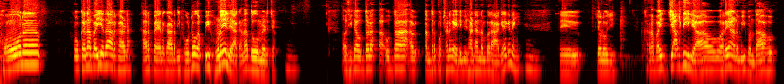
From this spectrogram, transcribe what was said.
ਫੋਨ ਉਹ ਕਹਿੰਦਾ ਬਾਈ ਆਧਾਰ ਕਾਰਡ ਹਰ ਪੈਨ ਕਾਰਡ ਦੀ ਫੋਟੋ ਕਾਪੀ ਹੁਣੇ ਲਿਆ ਕਹਿੰਦਾ 2 ਮਿੰਟ ਚ। ਹੂੰ, ਅਸੀਂ ਤਾਂ ਉਦਣ ਉਦਾਂ ਅੰਦਰ ਪੁੱਛਣ ਗਏ ਤੇ ਵੀ ਸਾਡਾ ਨੰਬਰ ਆ ਗਿਆ ਕਿ ਨਹੀਂ? ਹੂੰ, ਤੇ ਚਲੋ ਜੀ ਕਹਿੰਦਾ ਬਾਈ ਜਲਦੀ ਲਿਆ ਉਹ ਹਰਿਆਣਵੀ ਬੰਦਾ ਉਹ।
